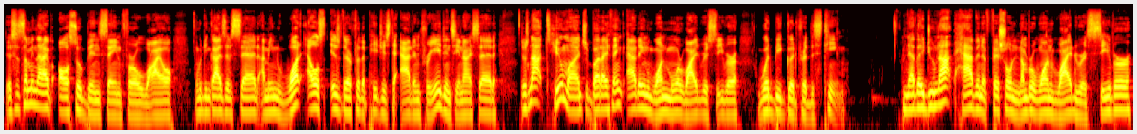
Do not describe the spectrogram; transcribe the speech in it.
This is something that I've also been saying for a while. When you guys have said, I mean, what else is there for the Patriots to add in free agency? And I said, there's not too much, but I think adding one more wide receiver would be good for this team. Now, they do not have an official number one wide receiver.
